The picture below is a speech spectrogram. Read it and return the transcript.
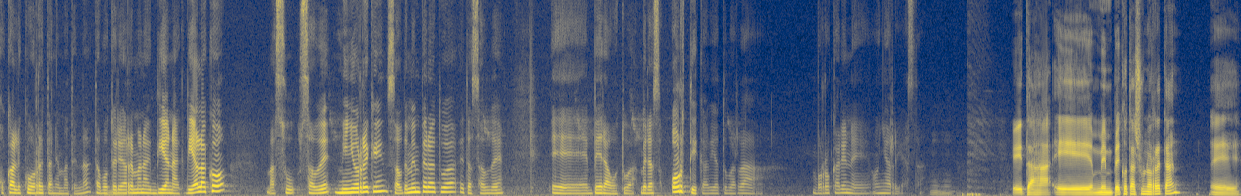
jokaleko horretan ematen da. Eta botere mm. harremanak dianak dialako, ba, zu zaude minorrekin, zaude menperatua eta zaude e, beragotua. Beraz, hortik abiatu behar da borrokaren e, oinarria ez da. Eta e, menpekotasun horretan, e,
